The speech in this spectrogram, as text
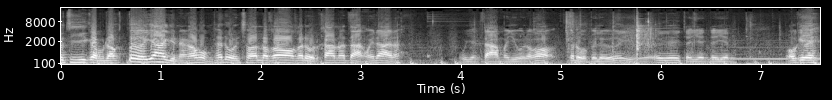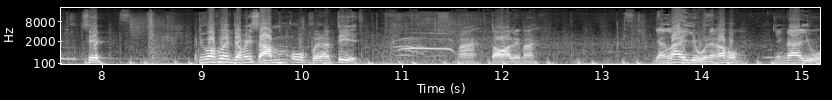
LT กับด็อกเตอร์ยากอยู่นะครับผมถ้าโดนช็อตแล้วก็กระโดดข้ามหน้าต่างไม่ได้นะอุ้ยยังตามมาอยู่แล้วก็กระโดดไปเลยเอ้ยใจเย็นใจเย็นโอเคเสร็จนึกว่าเพื่อนจะไม่ซ้ำโอ้เปิดอันติมาต่อเลยมายังไล่อยู่นะครับผมยังได้อยู่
